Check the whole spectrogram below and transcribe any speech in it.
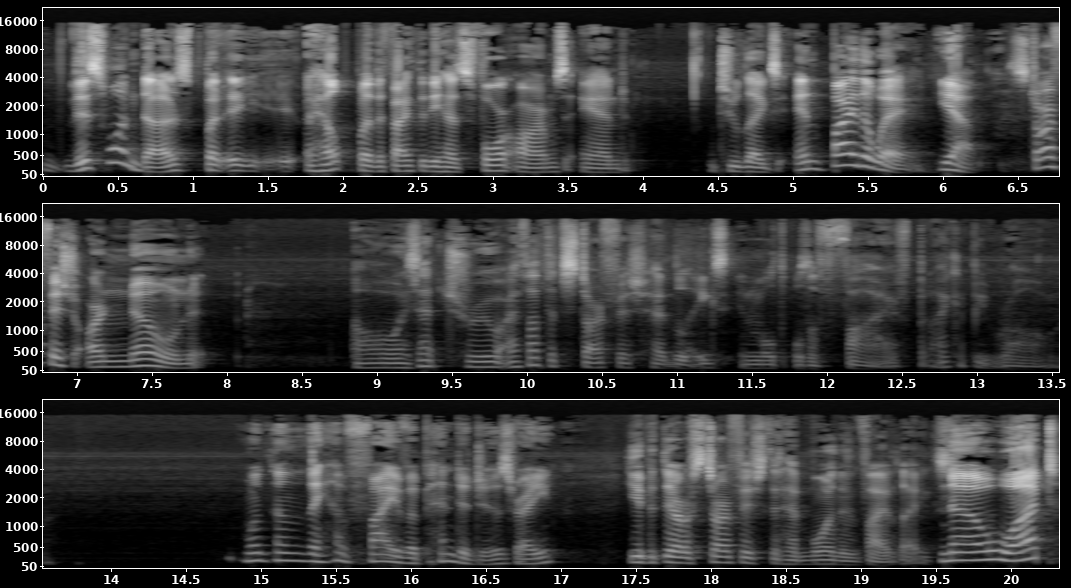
this one does, but it, it helped by the fact that he has four arms and two legs. And by the way, Yeah. starfish are known. Oh, is that true? I thought that starfish had legs in multiples of five, but I could be wrong. Well, then they have five appendages, right? Yeah, but there are starfish that have more than five legs. No, what?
